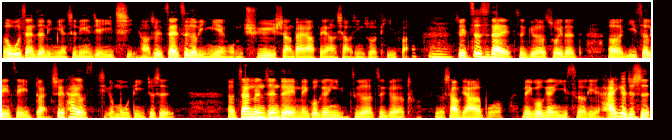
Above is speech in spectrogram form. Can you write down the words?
俄乌战争里面是连接一起哈，所以在这个里面，我们区域上大家非常小心做提防。嗯，所以这是在这个所谓的呃以色列这一段，所以它有几个目的，就是。呃，专门针对美国跟这个这个这个沙乌地阿拉伯，美国跟以色列，还有一个就是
